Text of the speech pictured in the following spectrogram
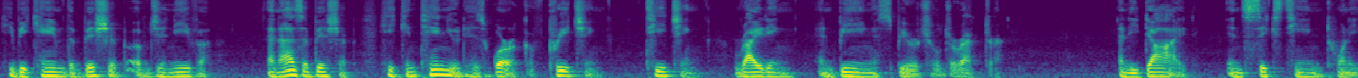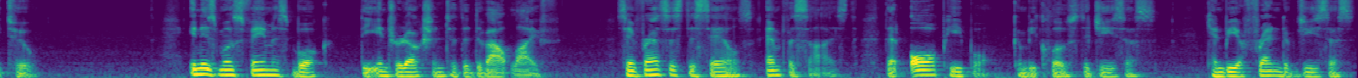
he became the Bishop of Geneva, and as a bishop, he continued his work of preaching, teaching, writing, and being a spiritual director. And he died in 1622. In his most famous book, The Introduction to the Devout Life, St. Francis de Sales emphasized that all people can be close to Jesus, can be a friend of Jesus,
